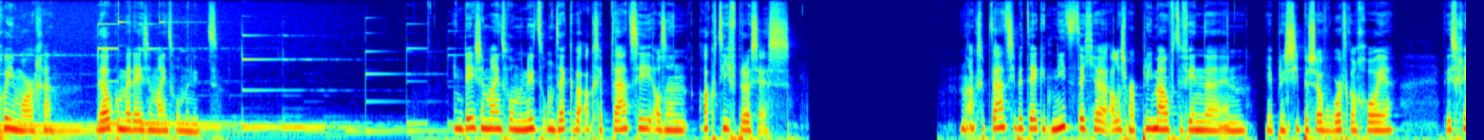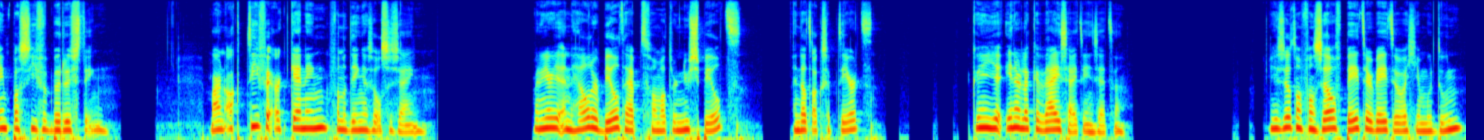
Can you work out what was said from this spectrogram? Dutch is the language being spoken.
Goedemorgen, welkom bij deze Mindful Minuut. In deze Mindful Minuut ontdekken we acceptatie als een actief proces. Een acceptatie betekent niet dat je alles maar prima hoeft te vinden en je principes overboord kan gooien. Het is geen passieve berusting, maar een actieve erkenning van de dingen zoals ze zijn. Wanneer je een helder beeld hebt van wat er nu speelt en dat accepteert, kun je je innerlijke wijsheid inzetten. Je zult dan vanzelf beter weten wat je moet doen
